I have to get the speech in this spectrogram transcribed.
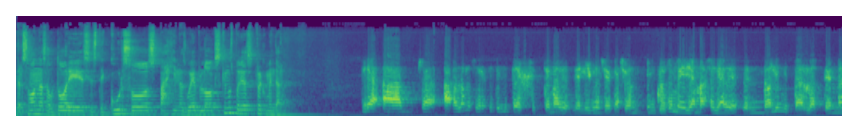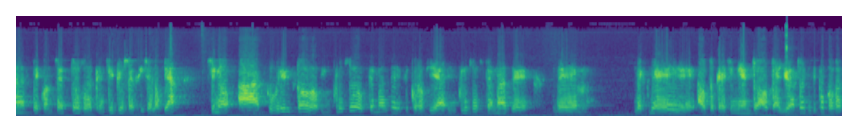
personas, autores, este, cursos, páginas web, blogs? ¿Qué nos podrías recomendar? Mira, uh, hablando sobre este tema de, libros y educación, incluso me iría más allá de, no limitarlo a temas de conceptos o de principios de fisiología, sino a cubrir todo, incluso temas de psicología, incluso temas de, de, autocrecimiento, autoayuda, todo ese tipo de cosas,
